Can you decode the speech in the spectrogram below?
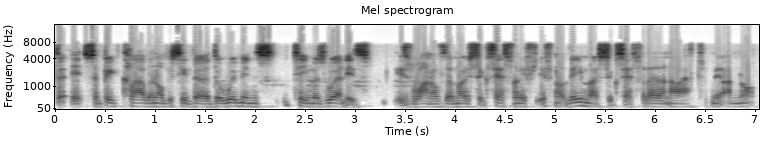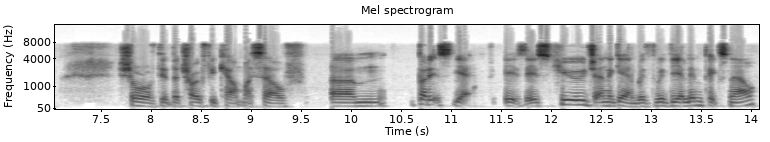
that it's a big club, and obviously the the women's team as well is is one of the most successful, if, if not the most successful. I don't know. I have to admit, I'm not sure of the, the trophy count myself. Um, but it's yeah, it's it's huge. And again, with with the Olympics now,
